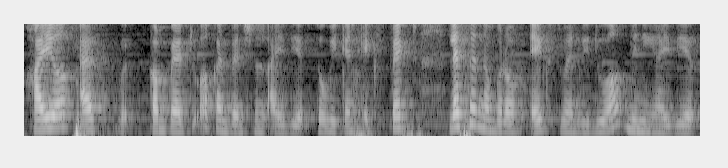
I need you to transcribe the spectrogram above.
higher as compared to a conventional IVF. So we can expect lesser number of eggs when we do a mini IVF.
